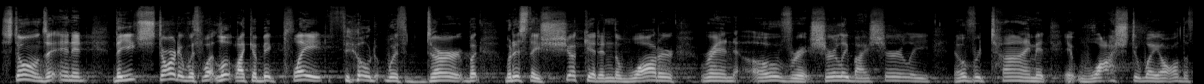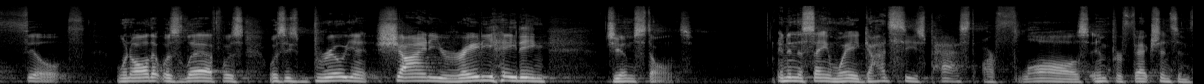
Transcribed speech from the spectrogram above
stones. And it, they each started with what looked like a big plate filled with dirt. But, but as they shook it and the water ran over it, surely by surely, over time, it, it washed away all the filth. When all that was left was, was these brilliant, shiny, radiating gemstones. And in the same way, God sees past our flaws, imperfections, and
